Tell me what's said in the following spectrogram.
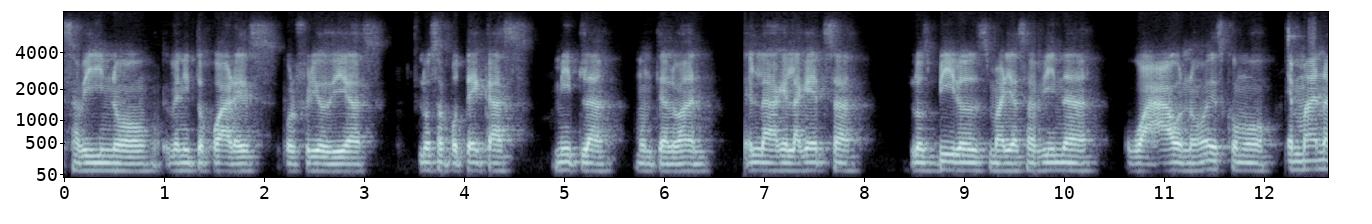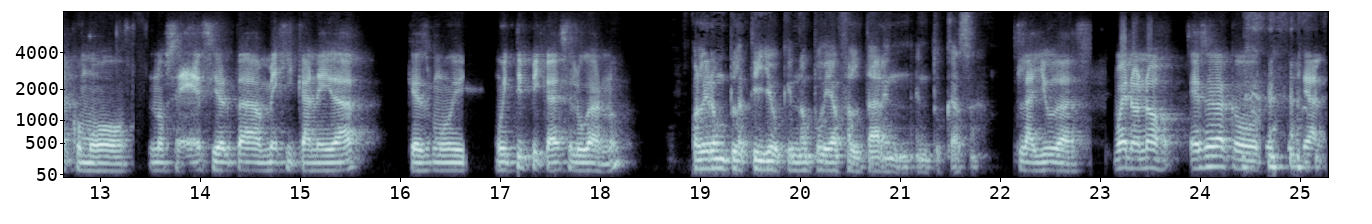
Sabino, Benito Juárez, Porfirio Díaz, los Zapotecas, Mitla, Monte Albán, la Guelaguetza, los Beatles, María Sabina, wow, ¿no? Es como, emana como, no sé, cierta mexicaneidad que es muy, muy típica de ese lugar, ¿no? ¿Cuál era un platillo que no podía faltar en, en tu casa? La ayudas. Bueno, no, eso era como especial.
